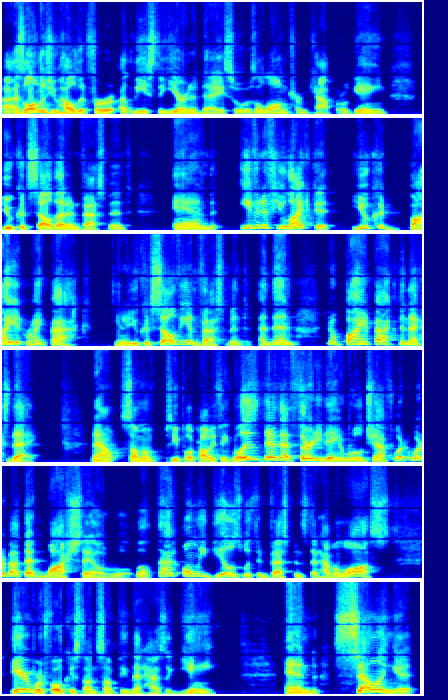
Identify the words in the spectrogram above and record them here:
uh, as long as you held it for at least a year and a day so it was a long-term capital gain you could sell that investment and even if you liked it you could buy it right back you know you could sell the investment and then you know buy it back the next day now, some of people are probably thinking, well, isn't there that 30 day rule, Jeff? What, what about that wash sale rule? Well, that only deals with investments that have a loss. Here, we're focused on something that has a gain. And selling it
